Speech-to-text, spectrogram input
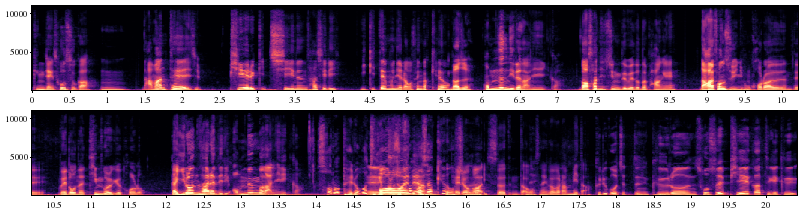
굉장히 소수가 음. 남한테 이제 피해를 끼치는 사실이 있기 때문이라고 생각해요. 맞아요. 없는 일은 아니니까. 나 사진 찍는데 왜 너네 방해? 나 선수 유니폼 걸어야 되는데 왜 너네 팀 걸게 걸어? 그러니까 이런 사례들이 없는 건 아니니까. 서로 배려가 네. 되게 서로에 부족한 대한 거 생각해요. 배려가 저는. 있어야 된다고 네. 생각을 합니다. 그리고 어쨌든 그런 소수의 피해가 되게 그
